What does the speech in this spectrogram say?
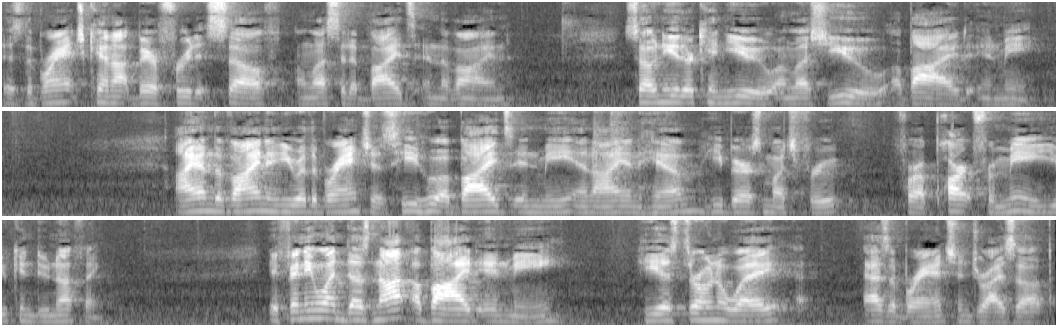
As the branch cannot bear fruit itself unless it abides in the vine, so neither can you unless you abide in me. I am the vine, and you are the branches. He who abides in me, and I in him, he bears much fruit. For apart from me, you can do nothing. If anyone does not abide in me, he is thrown away as a branch and dries up.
